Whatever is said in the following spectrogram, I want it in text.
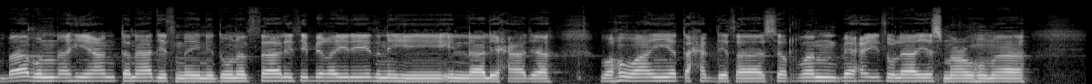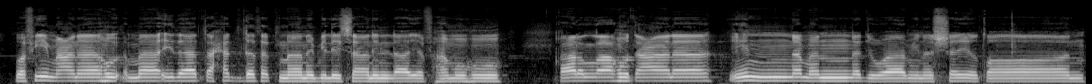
باب النهي عن تناجي اثنين دون الثالث بغير إذنه إلا لحاجة وهو أن يتحدثا سرا بحيث لا يسمعهما. وفي معناه ما إذا تحدث اثنان بلسان لا يفهمه. قال الله تعالى إنما النجوى من الشيطان.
